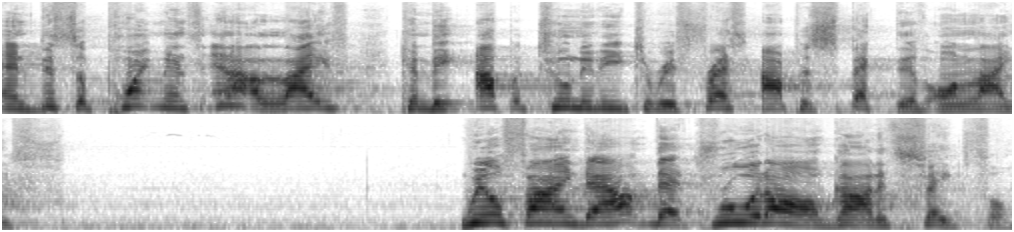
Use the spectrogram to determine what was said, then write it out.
and disappointments in our life can be opportunity to refresh our perspective on life we'll find out that through it all, God is faithful.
